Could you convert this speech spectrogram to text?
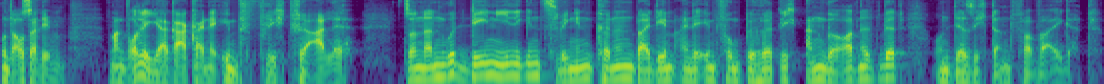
Und außerdem, man wolle ja gar keine Impfpflicht für alle, sondern nur denjenigen zwingen können, bei dem eine Impfung behördlich angeordnet wird und der sich dann verweigert.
